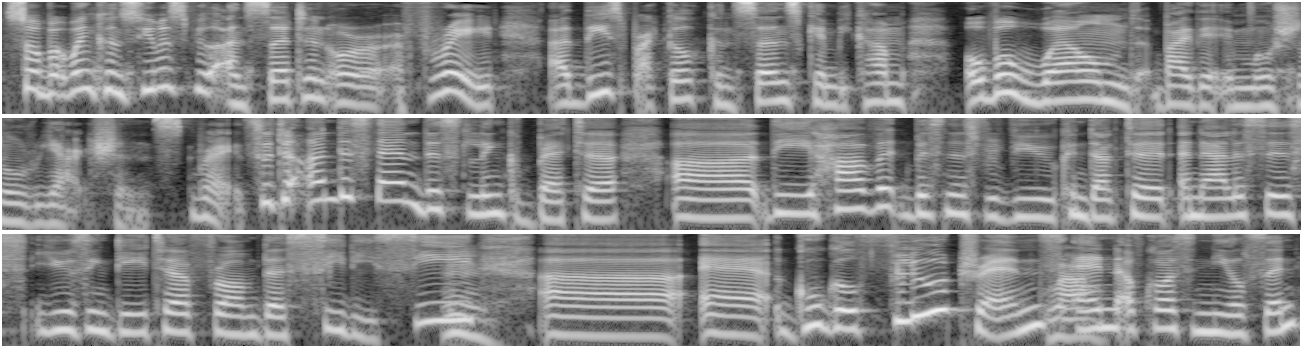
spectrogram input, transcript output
So, but when consumers feel uncertain or afraid, uh, these practical concerns can become overwhelmed by their emotional reactions. Right. So, to understand this link better, uh, the Harvard Business Review conducted analysis using data from the CDC, uh, uh, Google flu trends, Wow. and of course, Nielsen,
